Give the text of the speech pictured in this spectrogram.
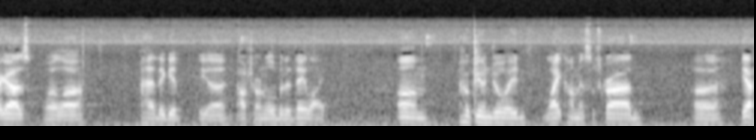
Alright guys, well, uh, I had to get the uh, outro in a little bit of daylight. Um, I hope you enjoyed. Like, comment, subscribe. Uh, yeah,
